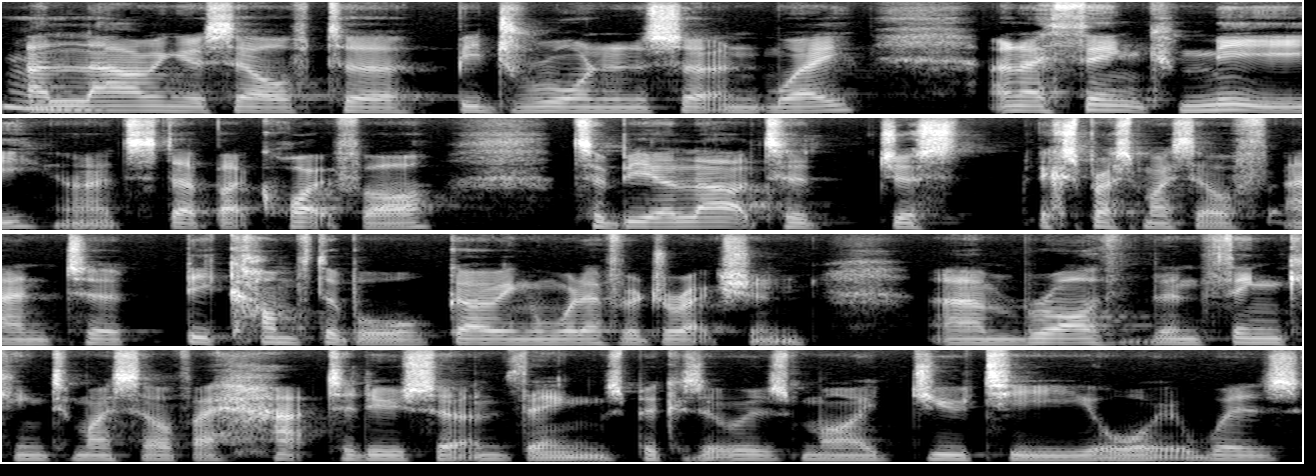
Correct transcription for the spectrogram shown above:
mm. allowing yourself to be drawn in a certain way. And I think me, I had to step back quite far to be allowed to just express myself and to be comfortable going in whatever direction um, rather than thinking to myself I had to do certain things because it was my duty or it was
